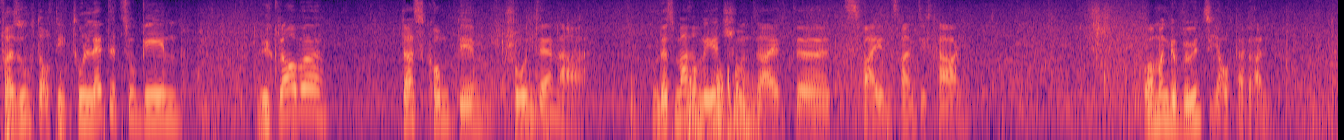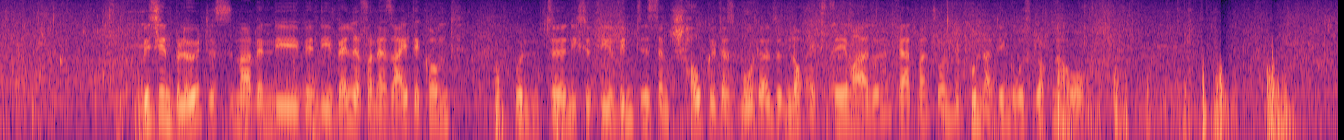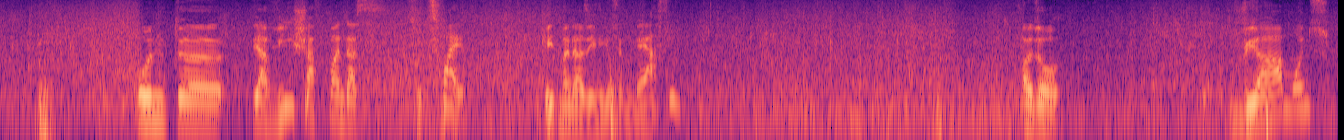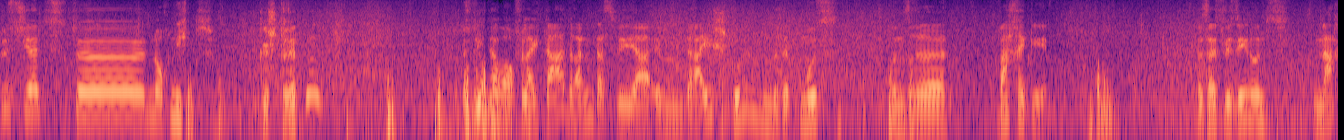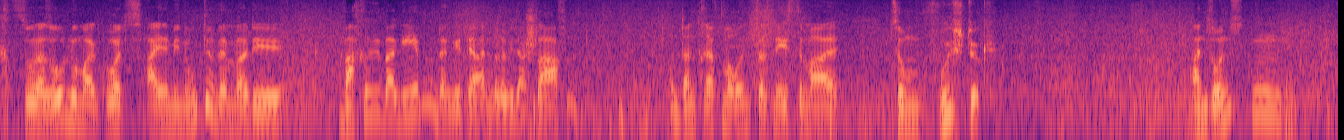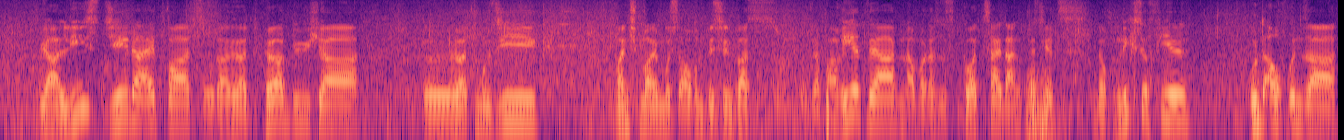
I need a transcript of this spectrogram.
versucht auf die Toilette zu gehen. Ich glaube, das kommt dem schon sehr nahe. Und das machen wir jetzt schon seit äh, 22 Tagen. Aber man gewöhnt sich auch daran. Ein bisschen blöd ist immer, wenn die, wenn die Welle von der Seite kommt und äh, nicht so viel Wind ist, dann schaukelt das Boot also noch extremer. Also dann fährt man schon mit 100 den Großglockner hoch. Und äh, ja, wie schafft man das zu zweit? Geht man da sich nicht auf den Nerven? Also, wir haben uns bis jetzt äh, noch nicht gestritten. Aber auch vielleicht daran, dass wir ja im 3-Stunden-Rhythmus unsere Wache gehen. Das heißt, wir sehen uns nachts oder so nur mal kurz eine Minute, wenn wir die Wache übergeben. Dann geht der andere wieder schlafen. Und dann treffen wir uns das nächste Mal zum Frühstück. Ansonsten ja, liest jeder etwas oder hört Hörbücher, äh, hört Musik. Manchmal muss auch ein bisschen was repariert werden, aber das ist Gott sei Dank bis jetzt noch nicht so viel. Und auch unser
